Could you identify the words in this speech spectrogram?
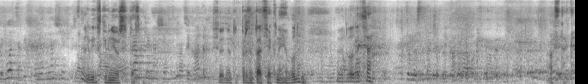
Робота в нашій Це Львівський університет. Сьогодні тут презентація книги буде. Відводиться. Ось так.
